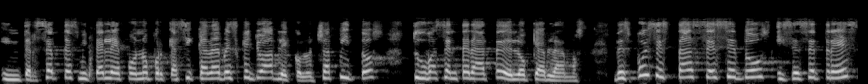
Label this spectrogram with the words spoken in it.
interceptes mi teléfono, porque así cada vez que yo hable con los chapitos, tú vas a enterarte de lo que hablamos. Después está CC2 y CC3,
